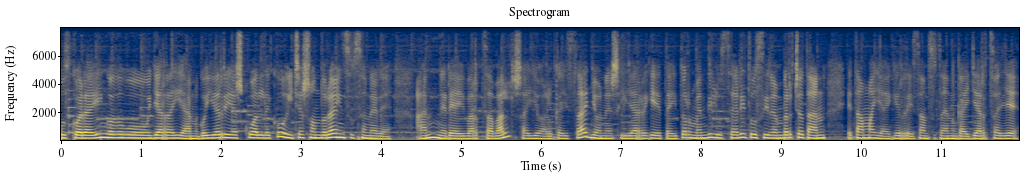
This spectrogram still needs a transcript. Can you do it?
Gipuzkoara egingo dugu jarraian goierri eskualdeko itsasondora in zuzen ere. Han nere Ibartzabal, Saio Alkaiza, Jones Ilarregi eta Itor Mendiluze aritu ziren bertxotan eta Maia Agirre izan zuten gai jartzaile.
